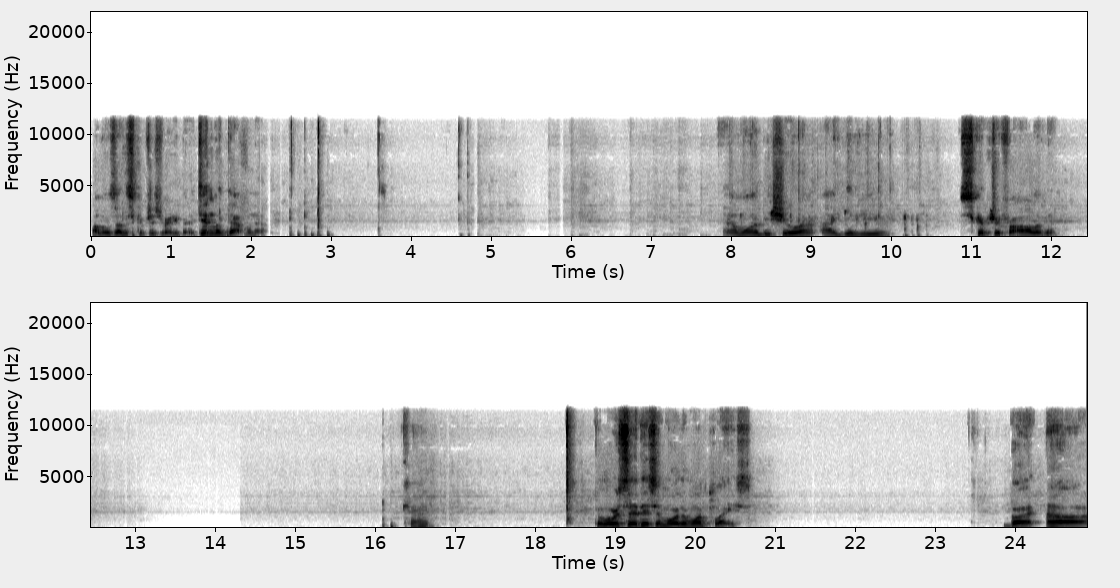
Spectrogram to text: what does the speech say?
all those other scriptures ready, but I didn't look that one up. And I want to be sure I give you scripture for all of it. Okay. The Lord said this in more than one place But uh,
